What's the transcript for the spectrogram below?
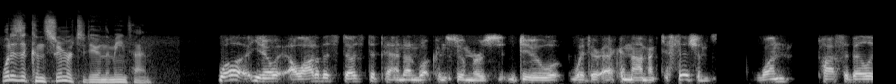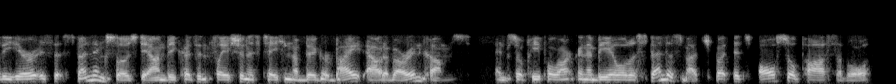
what is a consumer to do in the meantime? Well, you know, a lot of this does depend on what consumers do with their economic decisions. One possibility here is that spending slows down because inflation is taking a bigger bite out of our incomes. And so people aren't going to be able to spend as much. But it's also possible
